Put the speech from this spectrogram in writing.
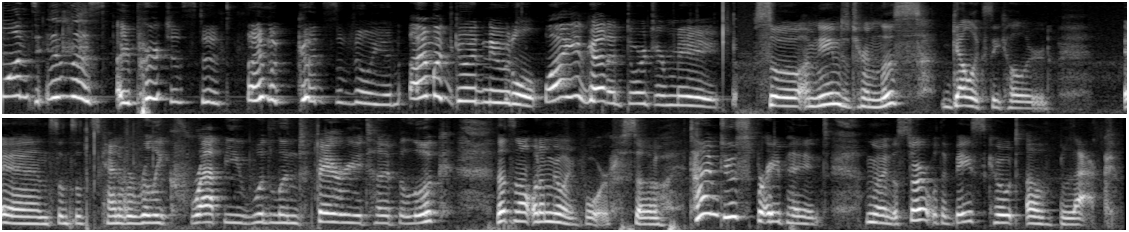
want in this. I purchased it. I'm a good civilian. I'm a good noodle. Why you gotta torture me? So I'm needing to turn this galaxy colored. And since it's kind of a really crappy woodland fairy type of look, that's not what I'm going for. So time to spray paint. I'm going to start with a base coat of black.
